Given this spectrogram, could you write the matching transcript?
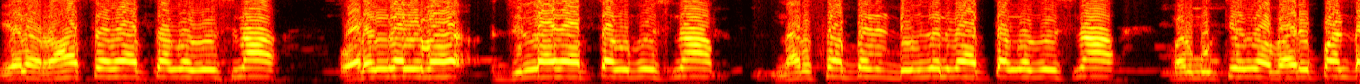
ఇలా రాష్ట్ర వ్యాప్తంగా చూసినా వరంగల్ జిల్లా వ్యాప్తంగా చూసినా నరసంపేట డివిజన్ వ్యాప్తంగా చూసినా మరి ముఖ్యంగా వరి పంట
